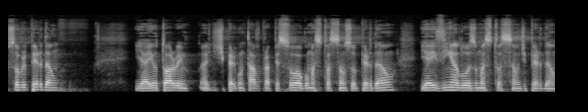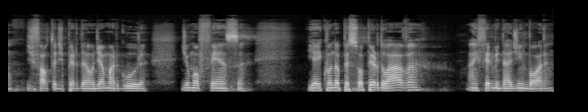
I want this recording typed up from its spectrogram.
sobre perdão. E aí o Torben, a gente perguntava para a pessoa alguma situação sobre perdão, e aí vinha à luz uma situação de perdão, de falta de perdão, de amargura, de uma ofensa. E aí quando a pessoa perdoava, a enfermidade ia embora.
